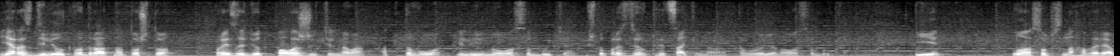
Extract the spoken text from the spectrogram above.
я разделил квадрат на то, что произойдет положительного от того или иного события, и что произойдет отрицательного от того или иного события. И, ну, а собственно говоря,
